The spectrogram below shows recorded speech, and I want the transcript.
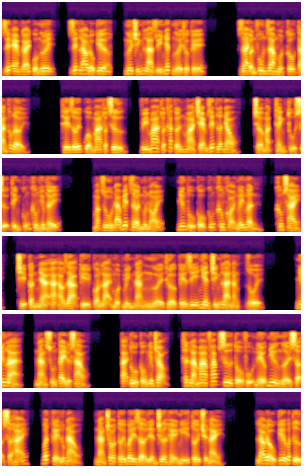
Giết em gái của ngươi, giết lao đầu kia, ngươi chính là duy nhất người thừa kế. Giai ẩn phun ra một câu tàn khốc lời. Thế giới của ma thuật sư, vì ma thuật khắc cấn mà chém giết lẫn nhau, trở mặt thành thủ sự tình cũng không hiếm thấy. Mặc dù đã biết dần muốn nói, nhưng thủ cổ cũng không khỏi ngây ngẩn, không sai, chỉ cần nhà ả ảo dạ kỳ còn lại một mình nàng người thừa kế dĩ nhiên chính là nàng rồi. Nhưng là nàng xuống tay được sao? Tại tù cầu nghiêm trọng, thân là ma pháp sư tổ phụ nếu như người sợ sợ hãi, bất kể lúc nào, nàng cho tới bây giờ liền chưa hề nghĩ tới chuyện này. Lao đầu kia bất tử,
